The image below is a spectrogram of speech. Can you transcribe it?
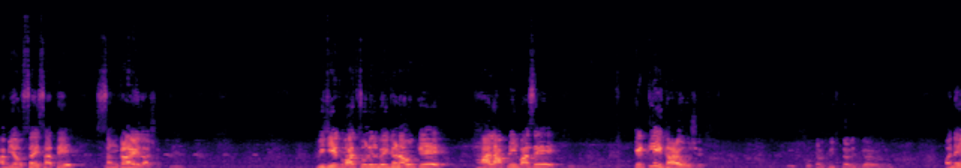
આ વ્યવસાય સાથે સંકળાયેલા છે. બીજી એક વાત સુનિલભાઈ જણાવું કે હાલ આપણી પાસે કેટલી ગાયો છે? ટોટલ પિસ્તાલીસ ગાયો છે. અને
